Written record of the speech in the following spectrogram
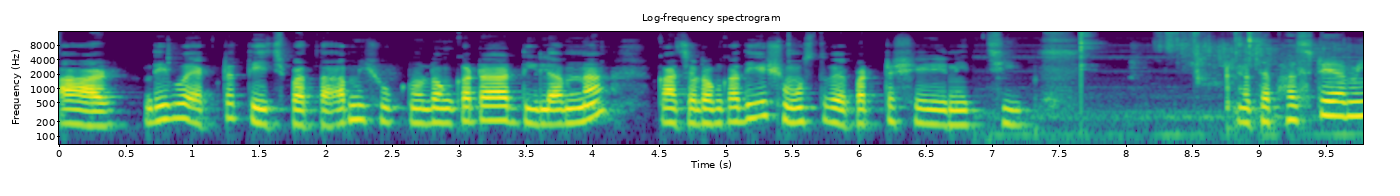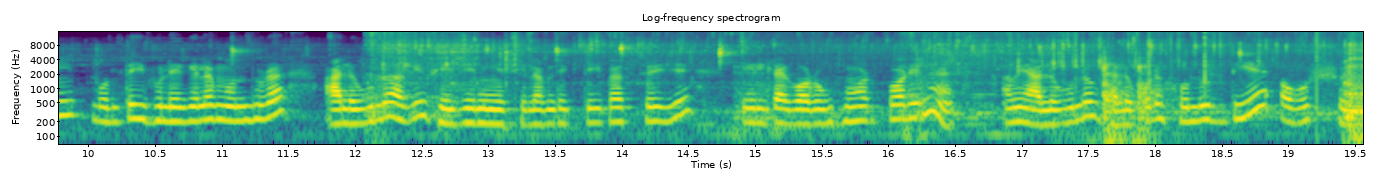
আর দেব একটা তেজপাতা। আমি শুকনো লঙ্কাটা আর দিলাম না, কাঁচা লঙ্কা দিয়ে সমস্ত ব্যাপারটা সেরে নিচ্ছি। আচ্ছা ফার্স্টে আমি বলতেই ভুলে গেলাম বন্ধুরা, আলুগুলো আগে ভেজে নিয়েছিলাম। দেখতেই পাচ্ছ এই যে তেলটা গরম হওয়ার পরে না, আমি আলুগুলো ভালো করে হলুদ দিয়ে অবশ্যই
